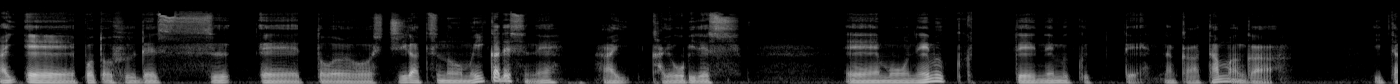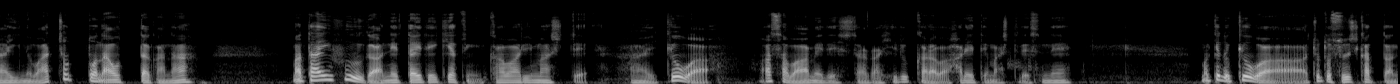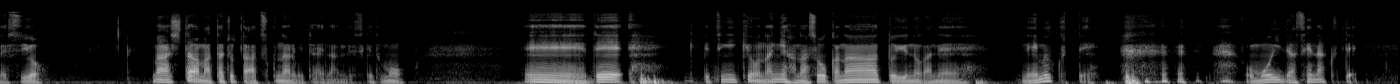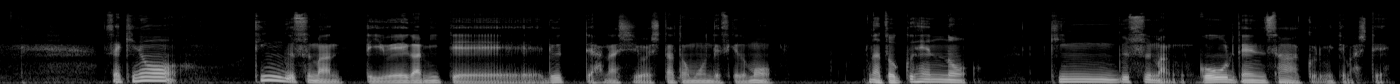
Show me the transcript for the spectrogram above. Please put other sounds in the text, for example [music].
はい、えー、ポトフです。えーっと、7月の6日ですね。はい、火曜日です。えー、もう眠くって眠くって、なんか頭が痛いのはちょっと治ったかな。まあ、台風が熱帯低気圧に変わりまして、はい、今日は朝は雨でしたが、昼からは晴れてましてですね。まあ、けど今日はちょっと涼しかったんですよ。まあ明日はまたちょっと暑くなるみたいなんですけども。えー、で、別に今日何話そうかなというのがね、眠くて、[laughs] 思い出せなくて。さ昨日、キングスマンっていう映画見てるって話をしたと思うんですけども、まあ続編のキングスマンゴールデンサークル見てまして、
